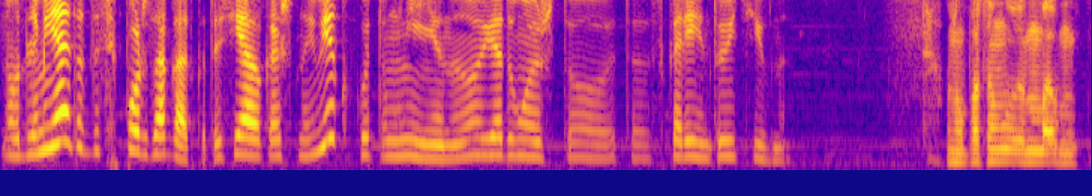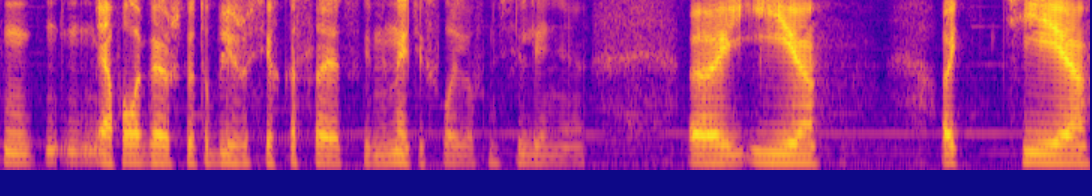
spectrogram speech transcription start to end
Ну, вот для меня это до сих пор загадка. То есть я, конечно, имею какое-то мнение, но я думаю, что это скорее интуитивно. Ну, потому я полагаю, что это ближе всех касается именно этих слоев населения. Э, И э, те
